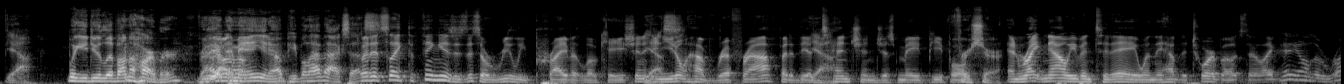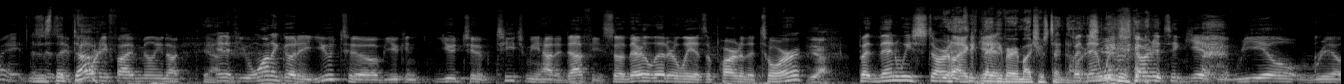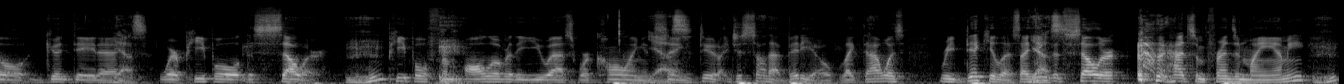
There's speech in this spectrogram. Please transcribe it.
Yeah. Well, you do live on the mm-hmm. harbor, right? Yeah. I mean, you know, people have access. But it's like the thing is, is this a really private location, and you don't have riffraff, but the Yeah. attention just made people For sure. And right now, even today, when they have the tour boats, they're like, "Hey, on the right, this Is is, the a duck." forty-five million dollar." Yeah. And if you want to go to YouTube, you can YouTube teach me how to Duffy. So they're literally it's a part of the tour. Yeah. But then we started You're like, to get. thank you very much. Here's ten dollars. But then we started to get real, real good data. Yes. Where people, the seller, Mm-hmm. people from all over the U.S. were calling and Yes. saying, "Dude, I just saw that video. Like that was ridiculous." I think Yes. the seller had some friends in Miami, mm-hmm.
